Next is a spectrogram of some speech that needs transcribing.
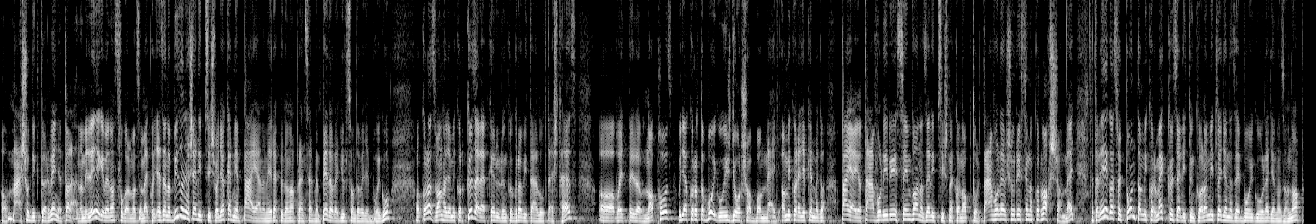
a második törvénye talán, ami lényegében azt fogalmazza meg, hogy ezen a bizonyos ellipszis, vagy akármilyen pályán, ami repül a naprendszerben, például egy űrszonda vagy egy bolygó, akkor az van, hogy amikor közelebb kerülünk a gravitáló testhez, a, vagy például a naphoz, ugye akkor ott a bolygó is gyorsabban megy. Amikor egyébként meg a pályája távoli részén van, az ellipszisnek a naptól távol első részén, akkor lassan megy. Tehát a lényeg az, hogy pont amikor megközelítünk valamit, legyen ez egy bolygó, legyen az a nap,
